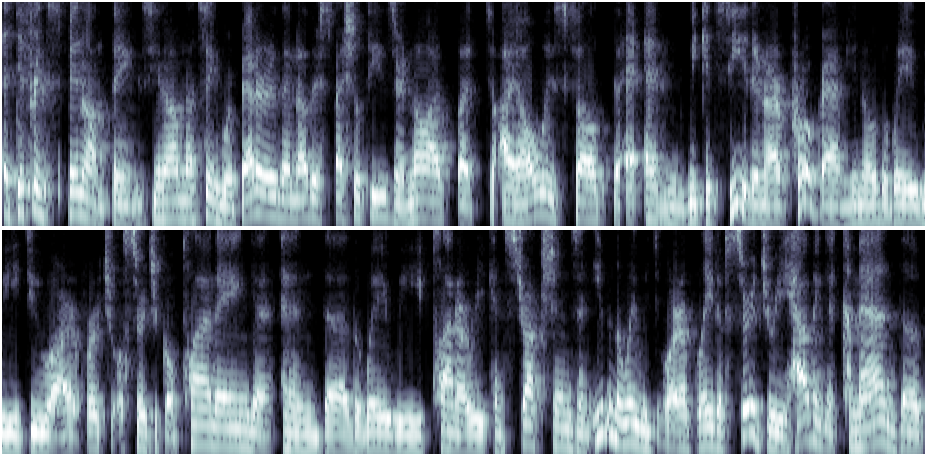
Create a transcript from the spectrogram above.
a different spin on things. You know, I'm not saying we're better than other specialties or not, but I always felt, and we could see it in our program, you know, the way we do our virtual surgical planning and, and uh, the way we plan our reconstructions and even the way we do our ablative surgery, having a command of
